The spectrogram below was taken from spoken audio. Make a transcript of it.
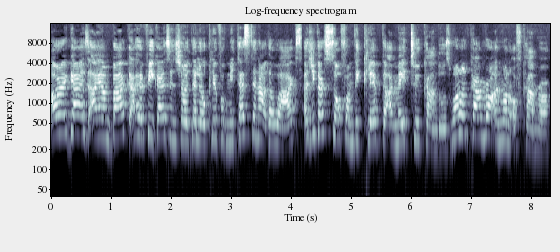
Alright guys, I am back. I hope you guys enjoyed the little clip of me testing out the wax. As you guys saw from the clip that I made two candles, one on camera and one off camera.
